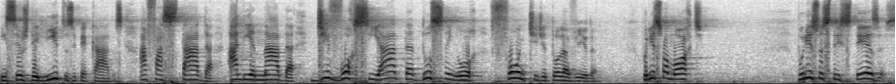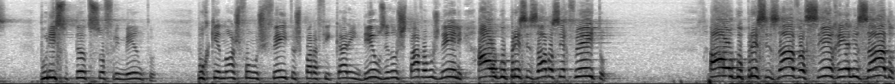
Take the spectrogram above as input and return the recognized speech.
em seus delitos e pecados, afastada, alienada, divorciada do Senhor, fonte de toda a vida. Por isso a morte, por isso as tristezas, por isso tanto sofrimento, porque nós fomos feitos para ficar em Deus e não estávamos nele, algo precisava ser feito. Algo precisava ser realizado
